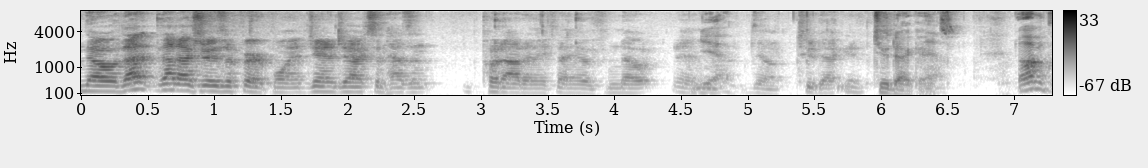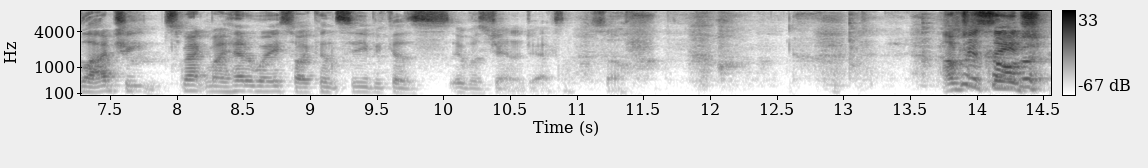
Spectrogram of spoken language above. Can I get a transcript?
No, that that actually is a fair point. Janet Jackson hasn't put out anything of note in Yeah. you know two decades. Two decades. No, I'm glad she smacked my head away so I couldn't see because it was Janet Jackson. So. I'm just call saying. this-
